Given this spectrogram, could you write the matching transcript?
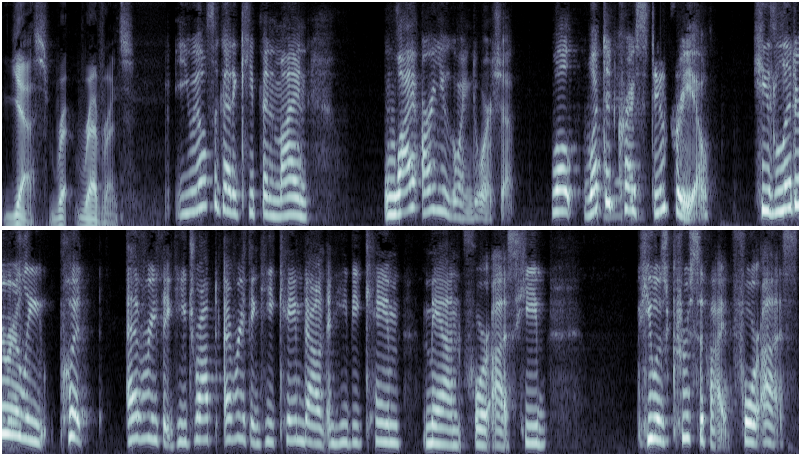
yes, re- reverence. You also got to keep in mind, why are you going to worship? Well, what did Christ do for you? He literally put everything. He dropped everything. He came down and he became man for us. He he was crucified for us.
